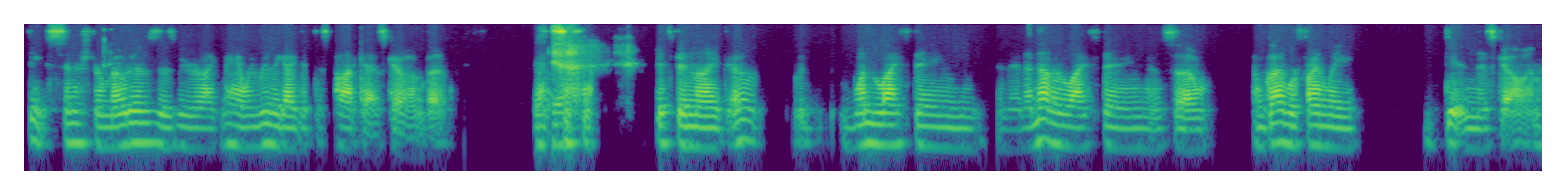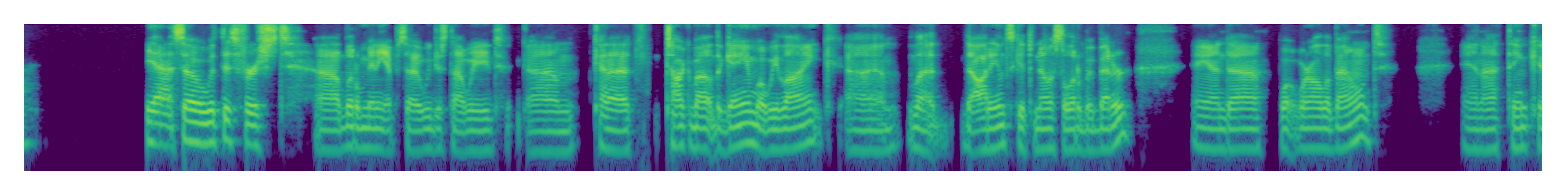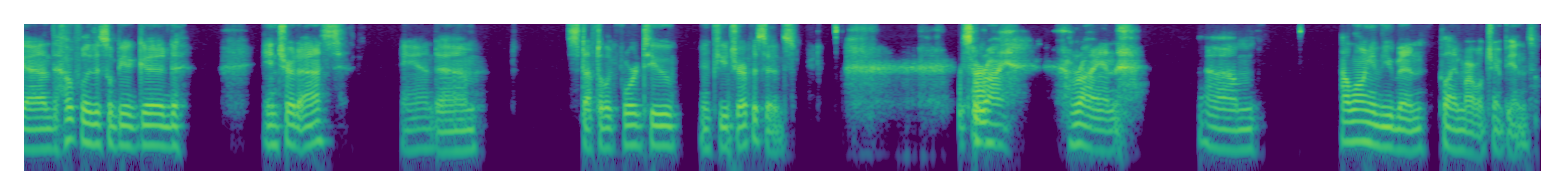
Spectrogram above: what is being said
I think Sinister Motives is we were like, man, we really gotta get this podcast going, but it's yeah. it's been like oh one life thing and then another life thing and so I'm glad we're finally getting this going. Yeah, so with this first uh, little mini episode, we just thought we'd um, kind of talk about the game, what we like, um, let the audience get to know us a little bit better, and uh, what we're all about. And I think uh, that hopefully this will be a good intro to us and um, stuff to look forward to in future episodes. So. Ryan, Ryan, um, how long have you been playing Marvel Champions?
